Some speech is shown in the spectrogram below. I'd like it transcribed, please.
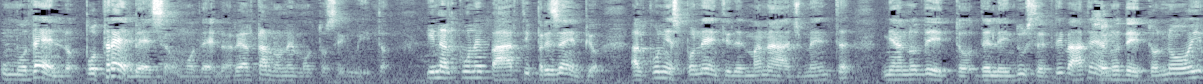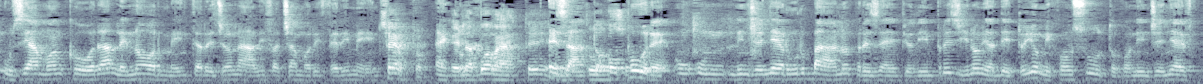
un modello, potrebbe essere un modello, in realtà non è molto seguito in alcune parti, per esempio alcuni esponenti del management mi hanno detto, delle industrie private, sì. mi hanno detto noi usiamo ancora le norme interregionali, facciamo riferimento. Certo, ecco, elaborate. Esatto, oppure un, un, l'ingegnere urbano, per esempio, di Impregino mi ha detto io mi consulto con l'ingegner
